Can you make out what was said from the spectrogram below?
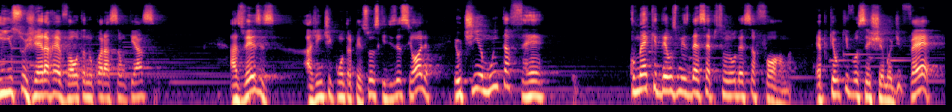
E isso gera revolta no coração que é assim. Às vezes, a gente encontra pessoas que dizem assim: olha, eu tinha muita fé. Como é que Deus me decepcionou dessa forma? É porque o que você chama de fé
